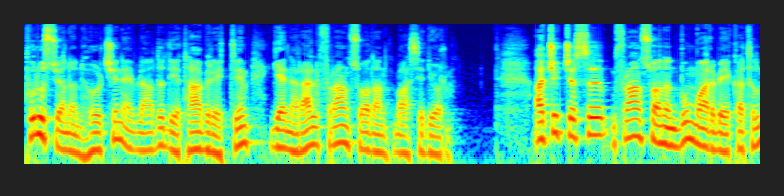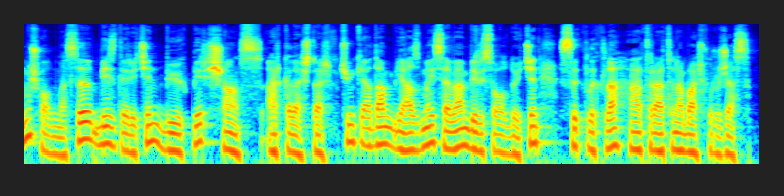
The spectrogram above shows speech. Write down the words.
Prusya'nın hırçın evladı diye tabir ettiğim General François'dan bahsediyorum. Açıkçası François'ın bu muharebeye katılmış olması bizler için büyük bir şans arkadaşlar. Çünkü adam yazmayı seven birisi olduğu için sıklıkla hatıratına başvuracağız.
